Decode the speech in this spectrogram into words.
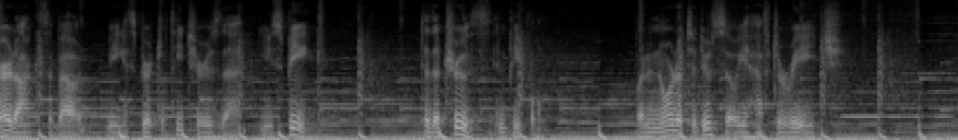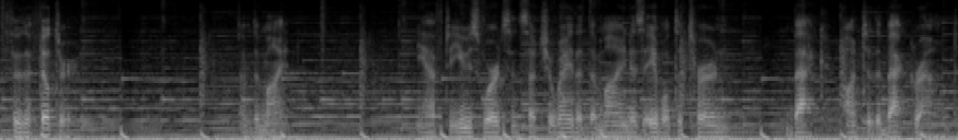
Paradox about being a spiritual teacher is that you speak to the truth in people but in order to do so, you have to reach through the filter of the mind. You have to use words in such a way that the mind is able to turn back onto the background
